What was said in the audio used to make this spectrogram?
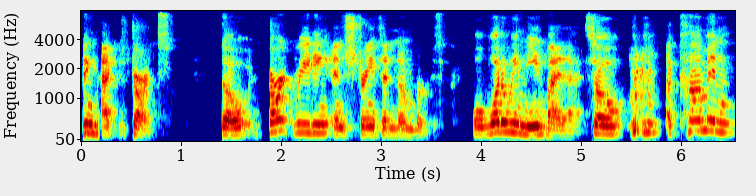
Getting back to charts. So chart reading and strength in numbers. Well, what do we mean by that? So a common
